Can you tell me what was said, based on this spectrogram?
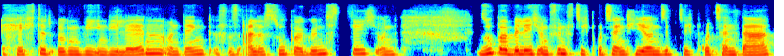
hechtet irgendwie in die Läden und denkt, es ist alles super günstig und super billig und 50 Prozent hier und 70 Prozent da.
